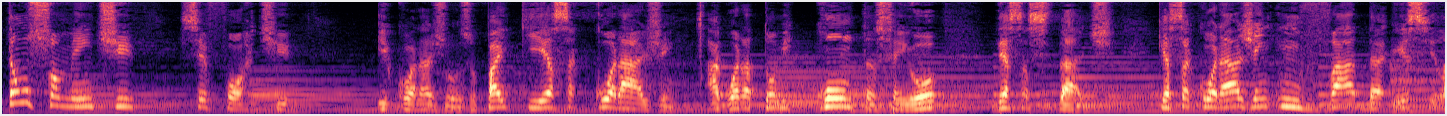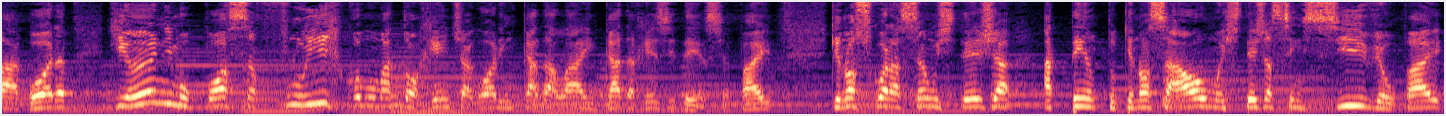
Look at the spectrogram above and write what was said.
tão somente ser forte e corajoso. Pai, que essa coragem agora tome conta, Senhor, dessa cidade. Que essa coragem invada esse lar agora, que ânimo possa fluir como uma torrente agora em cada lar, em cada residência, Pai. Que nosso coração esteja atento, que nossa alma esteja sensível, Pai,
